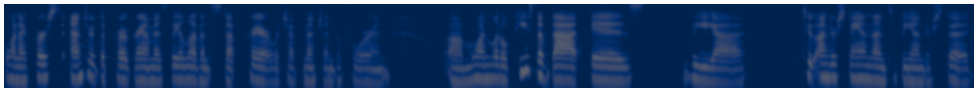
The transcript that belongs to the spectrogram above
when i first entered the program is the 11th step prayer which i've mentioned before and um, one little piece of that is the uh, to understand then to be understood.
